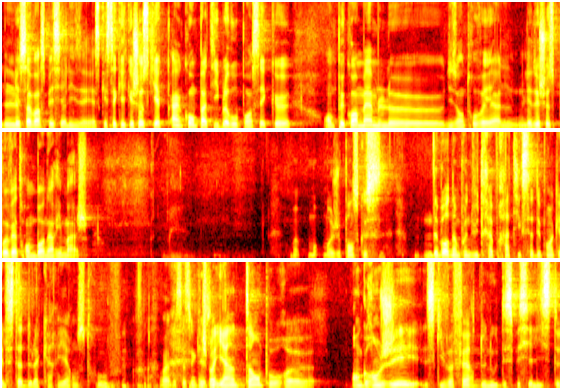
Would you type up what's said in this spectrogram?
le savoir spécialisé? Est-ce que c'est quelque chose qui est incompatible? Vous pensez que on peut quand même le, disons, trouver, les deux choses peuvent être en bon arrimage? Moi, je pense que D'abord, d'un point de vue très pratique, ça dépend à quel stade de la carrière on se trouve. il y a un temps pour euh, engranger ce qui va faire de nous des spécialistes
